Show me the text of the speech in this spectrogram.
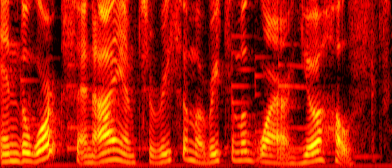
in the works, and I am Teresa Marita McGuire, your host.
